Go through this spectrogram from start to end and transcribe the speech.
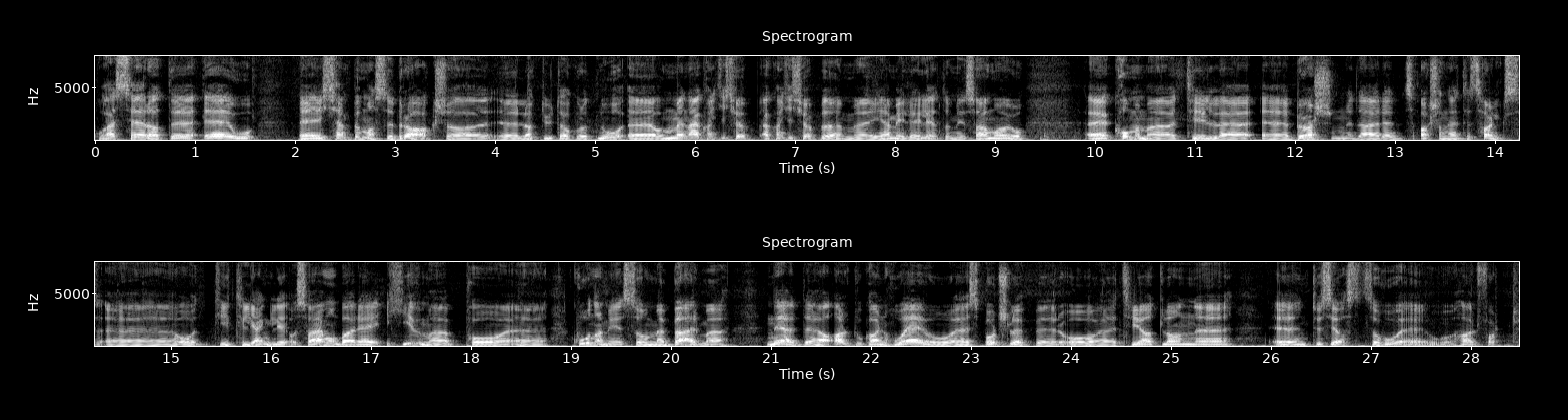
Og jeg ser at det er jo eh, kjempemasse bra aksjer eh, lagt ute akkurat nå, eh, men jeg kan, kjøpe, jeg kan ikke kjøpe dem hjemme i leiligheten min, så jeg må jo eh, komme meg til eh, børsen, der aksjene er til salgs eh, og ti- tilgjengelig. Så jeg må bare hive meg på kona mi, som bærer meg ned alt hun kan. Hun er jo sportsløper og eh, så hun, er, hun har fart.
